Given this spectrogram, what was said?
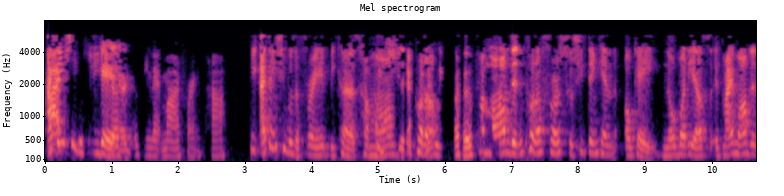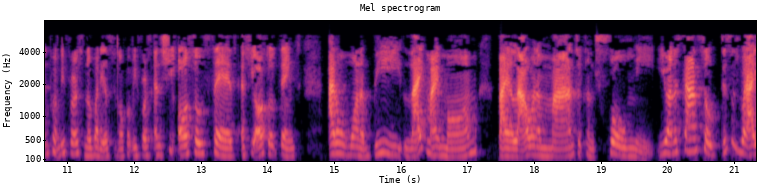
I, I think she was scared in that mind frame, huh? I think she was afraid because her oh, mom didn't put her. Her mom didn't put her first because she thinking, okay, nobody else. If my mom didn't put me first, nobody else is gonna put me first. And she also says, and she also thinks, I don't want to be like my mom by allowing a man to control me. You understand? So this is where I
